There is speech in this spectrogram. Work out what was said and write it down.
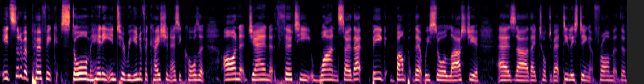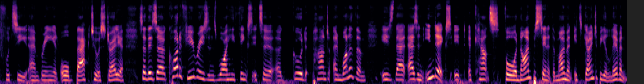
It's sort of a perfect storm heading into reunification, as he calls it, on Jan 31. So that big bump that we saw last year as uh, they talked about delisting from the FTSE and bringing it all back to Australia. So there's uh, quite a few reasons why he thinks it's a, a good punt, and one of them is that as an index, it accounts for 9% at the moment. It's going to be 11.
